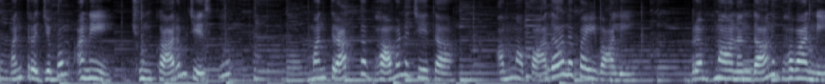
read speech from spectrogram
మంత్ర జపం అనే ఝుంకారం చేస్తూ మంత్రాక్త భావన చేత అమ్మ పాదాలపై వాలి బ్రహ్మానందానుభవాన్ని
